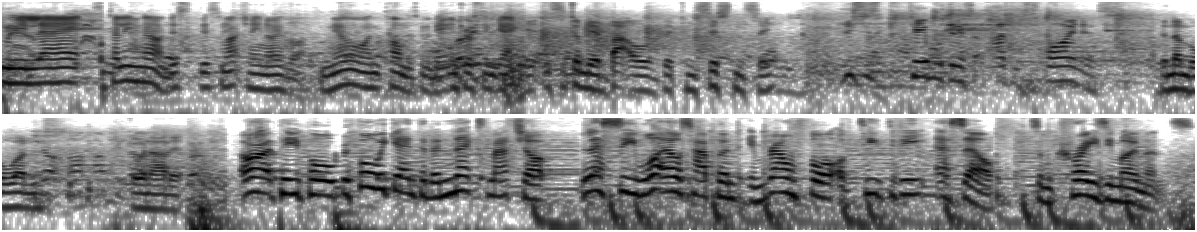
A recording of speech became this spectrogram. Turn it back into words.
Relax. I'm telling you now, this, this match ain't over. Niall and Tom is going to be an interesting game. This is going to be a battle of the consistency. This is table tennis at its finest. The number ones going at it. Alright people, before we get into the next matchup, let's see what else happened in round 4 of TTD SL. Some crazy moments.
